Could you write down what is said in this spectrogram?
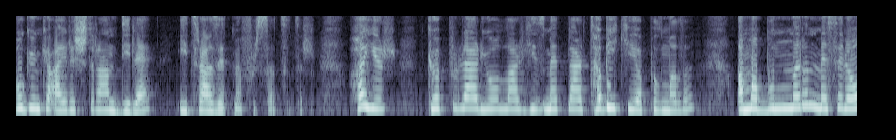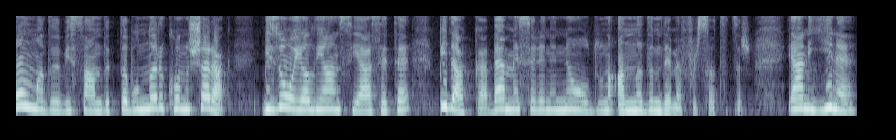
bugünkü ayrıştıran dile itiraz etme fırsatıdır. Hayır, köprüler, yollar, hizmetler tabii ki yapılmalı ama bunların mesele olmadığı bir sandıkta bunları konuşarak bizi oyalayan siyasete bir dakika ben meselenin ne olduğunu anladım deme fırsatıdır. Yani yine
